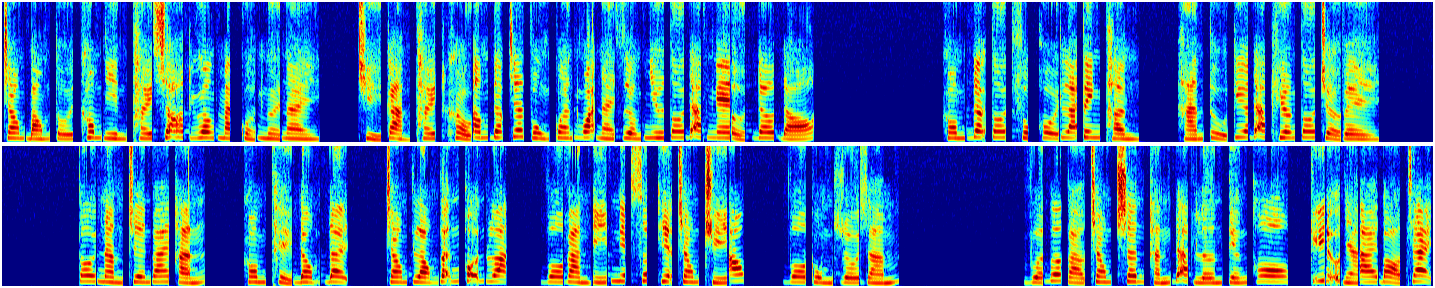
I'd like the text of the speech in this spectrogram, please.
Trong bóng tối không nhìn thấy rõ gương mặt của người này, chỉ cảm thấy khẩu âm đậm chất vùng quan ngoại này dường như tôi đã nghe ở đâu đó. Không đợi tôi phục hồi lại tinh thần, hán tử kia đã khiêng tôi trở về. Tôi nằm trên vai hắn, không thể động đậy, trong lòng vẫn hỗn loạn, vô vàn ý niệm xuất hiện trong trí óc, vô cùng rối rắm. Vừa bước vào trong sân hắn đã lớn tiếng hô, kỹ nữ nhà ai bỏ chạy,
